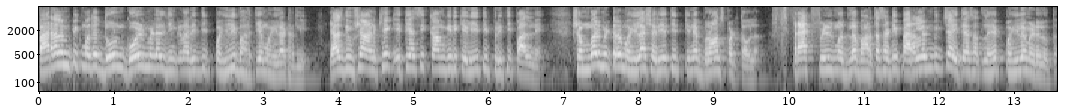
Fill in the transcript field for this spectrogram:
पॅरालिम्पिकमध्ये दोन गोल्ड मेडल जिंकणारी ती पहिली भारतीय महिला ठरली. याच दिवशी आणखी एक ऐतिहासिक कामगिरी केली ती प्रीती पालने. शंभर मीटर महिला शर्यतीत तिने ब्रॉन्झ पटकावलं. ट्रॅक फील्डमधलं भारतासाठी पॅरालिम्पिकच्या इतिहासातलं हे पहिलं मेडल होतं.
